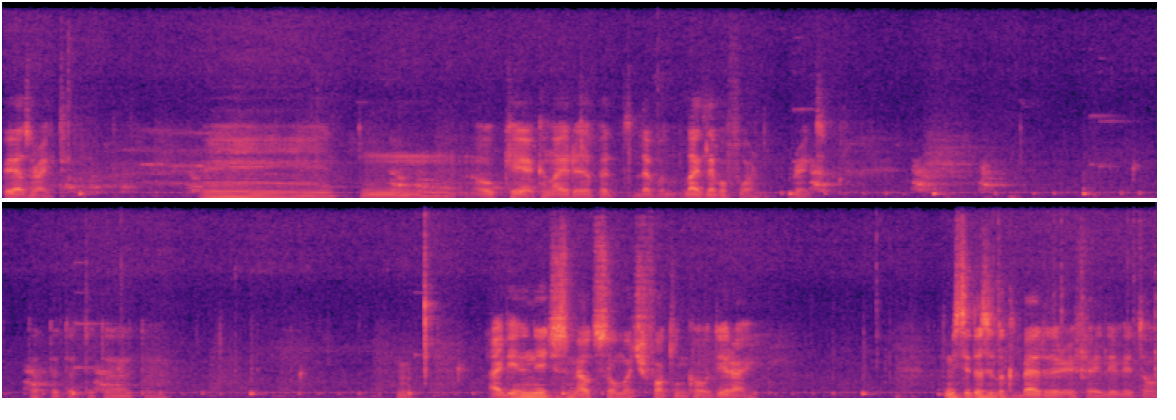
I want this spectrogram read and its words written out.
Yes, right. And, mm, okay, I can light it up at level light level four. Great. Da, da, da, hmm. I didn't need to smelt so much fucking coal, did I? Me see, does it look better if I leave it on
